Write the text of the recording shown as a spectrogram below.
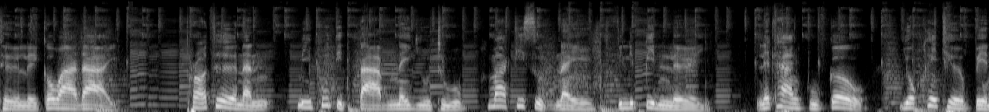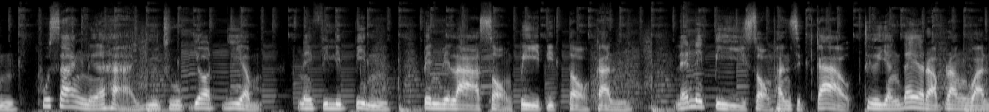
เธอเลยก็ว่าได้ เพราะเธอนั้นมีผู้ติดตามใน YouTube มากที่สุดในฟิลิปปินส์เลย และทาง Google ยกให้เธอเป็นผู้สร้างเนื้อหา YouTube ยอดเยี่ยม ในฟิลิปปินส์เป็นเวลา 2 ปีติดต่อกัน และในปี 2019 เธอยังได้รับรางวัล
